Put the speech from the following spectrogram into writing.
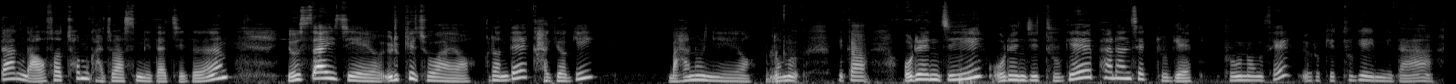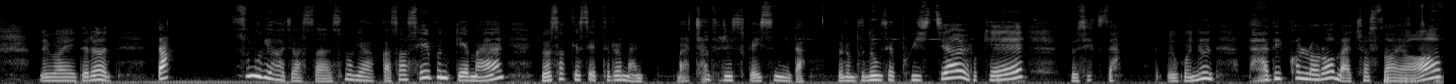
딱 나와서 처음 가져왔습니다. 지금 요 사이즈예요. 이렇게 좋아요. 그런데 가격이 만 원이에요. 너무 그러니까 오렌지 오렌지 두 개, 파란색 두 개, 분홍색 이렇게 두 개입니다. 이 아이들은 딱 20개 가져왔어요. 20개 가까서 세 분께만 여섯 개 세트를 만, 맞춰 드릴 수가 있습니다. 이런 분홍색 보이시죠? 이렇게 요 색상. 요거는 바디 컬러로 맞췄어요.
